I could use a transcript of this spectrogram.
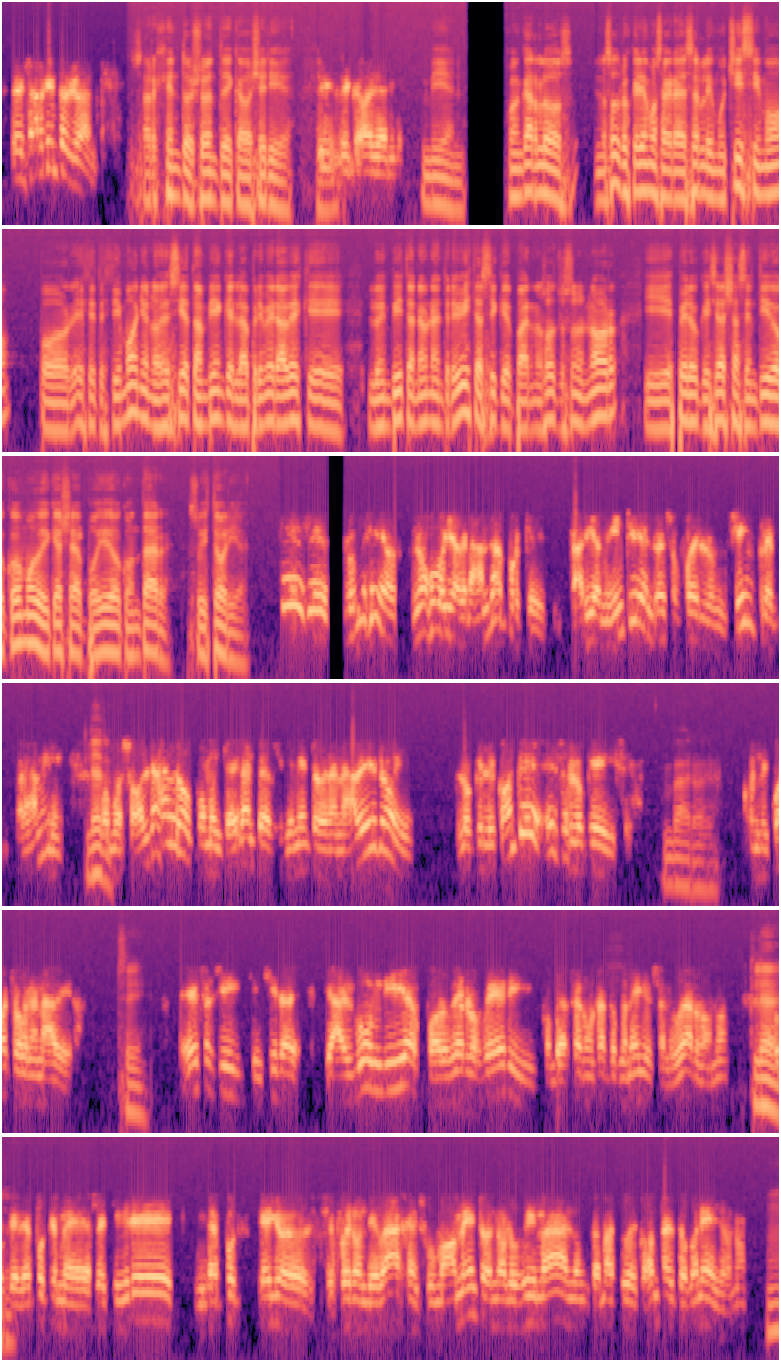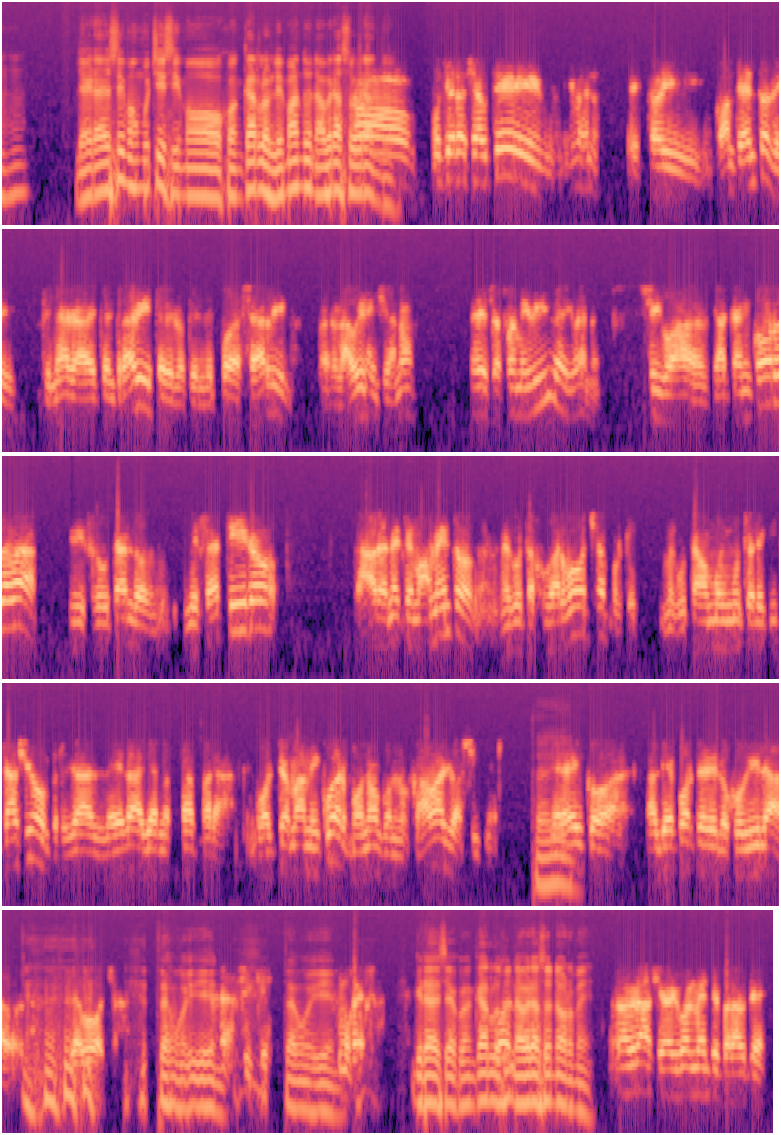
El sargento ayudante. Sargento ayudante de caballería. Sí, de caballería. Bien. Juan Carlos, nosotros queremos agradecerle muchísimo por este testimonio. Nos decía también que es la primera vez que lo invitan a una entrevista, así que para nosotros es un honor y espero que se haya sentido cómodo y que haya podido contar su historia. Sí, sí, lo mío. No voy a agrandar porque estaría mintiendo, eso fue lo simple para mí, como soldado, como integrante del seguimiento granadero y lo que le conté, eso es lo que hice. Bárbaro. Con mis cuatro granaderos. Sí. Eso sí quisiera que algún día poderlos ver y conversar un rato con ellos y saludarlos, ¿no? Claro. Porque después que me retiré y después que ellos se fueron de baja en su momento, no los vi más, nunca más tuve contacto con ellos, ¿no? Le agradecemos muchísimo, Juan Carlos, le mando un abrazo grande. Muchas gracias a usted y bueno, estoy contento de que me haga esta entrevista, de lo que le pueda servir para la audiencia, ¿no? Esa fue mi vida y bueno, sigo acá en Córdoba disfrutando mi retiro. Ahora en este momento me gusta jugar bocha porque me gustaba muy mucho la equitación, pero ya la edad ya no está para golpear más mi cuerpo, ¿no? Con los caballos, así que me dedico al deporte de los jubilados, de bocha. está muy bien. Así que, está muy bien. Gracias, Juan Carlos. un abrazo enorme. Gracias, igualmente para usted.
